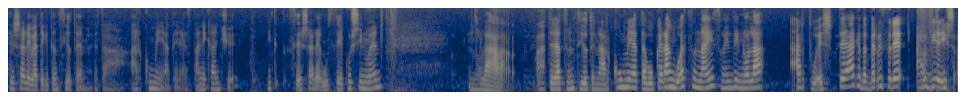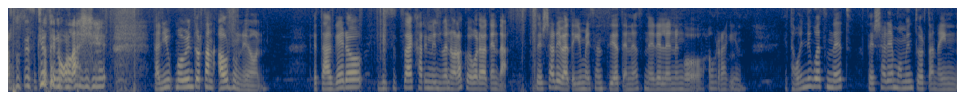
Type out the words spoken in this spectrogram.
zesare bat egiten zioten, eta arkumea atera, ez da nik antxe, nik zesare guzti ikusi nuen, nola ateratzen zioten arkumea eta bukeran guatzen naiz, oraindik nola hartu esteak eta berriz ere ardia sartu zizkioten nola xe. Eta ni momentu hortan aurdu neon. Eta gero bizitzak jarri ninduen olako egora baten da. Zesare bat egin izan zidaten ez, nire lehenengo aurrakin. Eta oraindik guatzen dut, zesarea momentu hortan hain,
